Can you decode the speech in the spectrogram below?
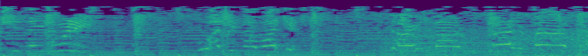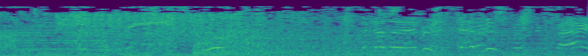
Bush is a. Who I did not like it. Sorry, Bob. Sorry, Bob. Another Everest terrorist from Dubai.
